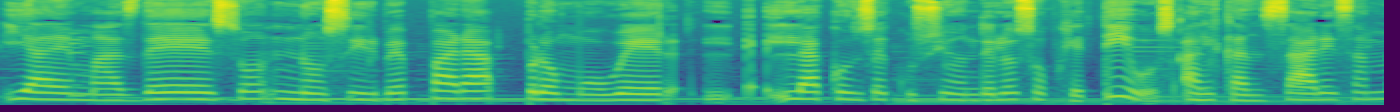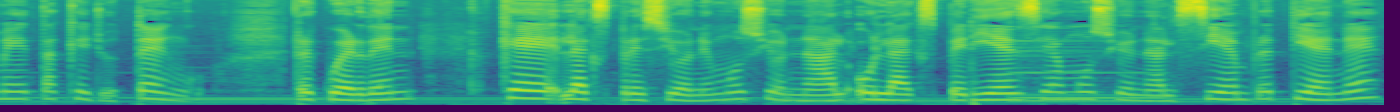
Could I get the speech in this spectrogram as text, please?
Y además de eso nos sirve para promover la consecución de los objetivos, alcanzar esa meta que yo tengo. Recuerden que la expresión emocional o la experiencia emocional siempre tiene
